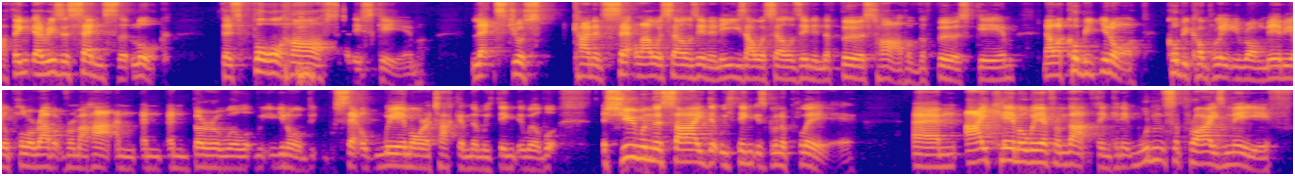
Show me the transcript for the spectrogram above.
I think there is a sense that look, there's four halves to this game. Let's just kind of settle ourselves in and ease ourselves in in the first half of the first game. Now I could be, you know, could be completely wrong. Maybe he'll pull a rabbit from a hat and and and Boro will, you know, set up way more attacking than we think they will. But assuming the side that we think is going to play, um, I came away from that thinking it wouldn't surprise me if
